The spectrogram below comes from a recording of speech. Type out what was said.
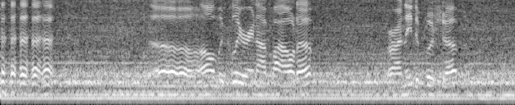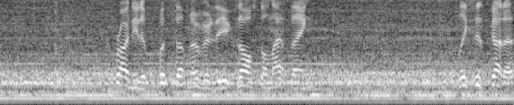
uh, all the clearing I piled up, or I need to push up. I probably need to put something over the exhaust on that thing. At least it's got a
